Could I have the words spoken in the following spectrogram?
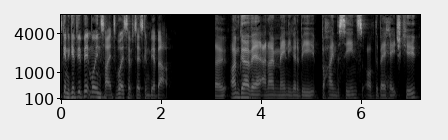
going to give you a bit more insight into what this episode is going to be about. So, I'm Gurvir, and I'm mainly going to be behind the scenes of the BAE HQ.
